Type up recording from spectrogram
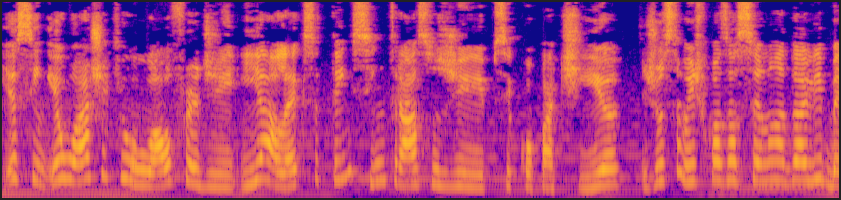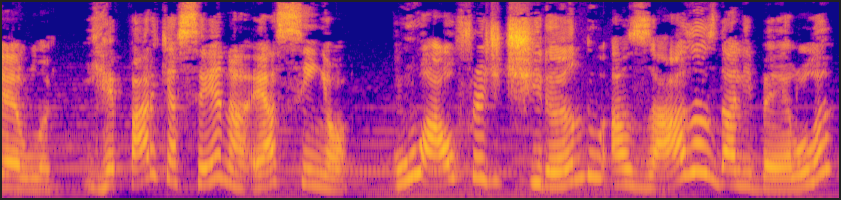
E assim, eu acho que o Alfred e a Alexa têm sim traços de psicopatia, justamente por causa da cena da libélula. E repare que a cena é assim, ó. O Alfred tirando as asas da libélula,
